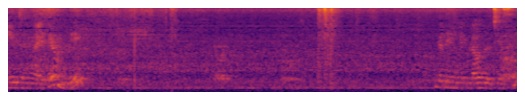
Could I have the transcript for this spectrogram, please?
ఈ విధంగా అయితే ఉంది. ఇంకా దీనికి బ్లౌజ్ వచ్చేసి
